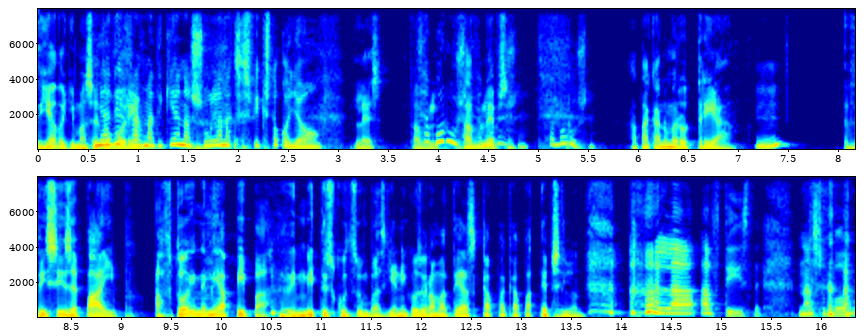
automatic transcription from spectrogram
Για δοκίμασέ μια το. Μπορεί. διαφραγματική ανασούλα να ξεσφίξει το κολλιό. Λες. Θα, Θα δουλ- μπορούσε. Θα θα δουλέψει. μπορούσε. Θα μπορούσε. Ατάκα νούμερο 3. Μμ. This is a pipe. Αυτό είναι μια πίπα. Δημήτρης Κουτσούμπας, Γενικός Γραμματέας ΚΚΕ. Αλλά αυτοί είστε. Να σου πω.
